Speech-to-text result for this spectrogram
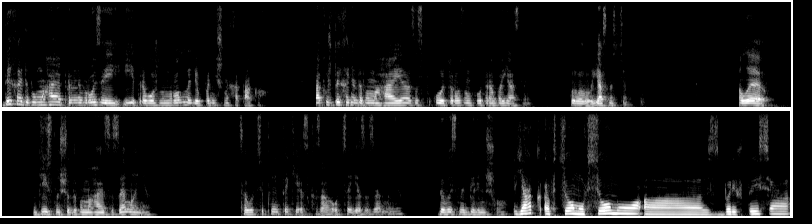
Дихай допомагає при неврозі і тривожному розладі в панічних атаках. Також дихання допомагає заспокоїти розум, коли треба ясний, ясності. Але дійсно, що допомагає заземлення, це оці пункти, які я сказала, оце є заземлення. Дивись на біль іншого. Як в цьому всьому а, зберігтися,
